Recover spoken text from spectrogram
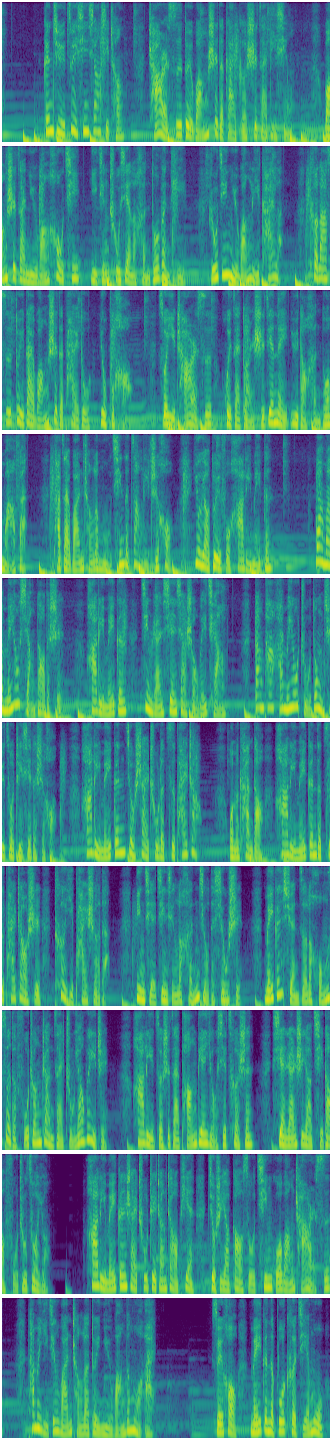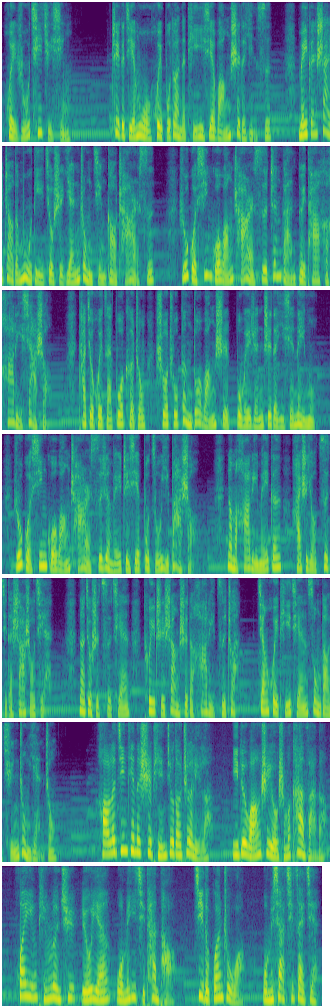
根据最新消息称，查尔斯对王室的改革势在必行。王室在女王后期已经出现了很多问题，如今女王离开了，特拉斯对待王室的态度又不好。所以查尔斯会在短时间内遇到很多麻烦。他在完成了母亲的葬礼之后，又要对付哈里梅根。万万没有想到的是，哈里梅根竟然先下手为强。当他还没有主动去做这些的时候，哈里梅根就晒出了自拍照。我们看到哈里梅根的自拍照是特意拍摄的，并且进行了很久的修饰。梅根选择了红色的服装站在主要位置，哈里则是在旁边有些侧身，显然是要起到辅助作用。哈里梅根晒出这张照片，就是要告诉亲国王查尔斯，他们已经完成了对女王的默哀。随后，梅根的播客节目会如期举行，这个节目会不断的提一些王室的隐私。梅根晒照的目的就是严重警告查尔斯，如果新国王查尔斯真敢对他和哈里下手，他就会在播客中说出更多王室不为人知的一些内幕。如果新国王查尔斯认为这些不足以罢手，那么哈里梅根还是有自己的杀手锏。那就是此前推迟上市的《哈里自传》将会提前送到群众眼中。好了，今天的视频就到这里了。你对王室有什么看法呢？欢迎评论区留言，我们一起探讨。记得关注我，我们下期再见。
